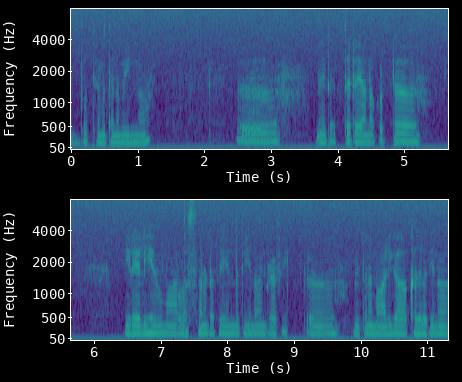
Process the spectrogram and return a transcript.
ඉබ්බොත් හැම තැනම ඉන්නවා මේ පැත්තට යනකොට ඉරෙලියම මාර ලස්සනට පේන්න තියෙනවා ග්‍රෆික් මෙතන මාලිගාවක් හදල තියෙනවා.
